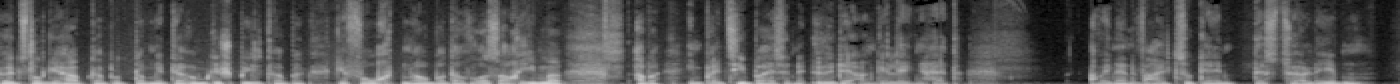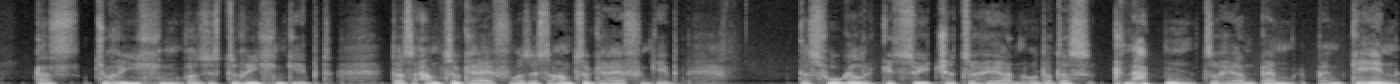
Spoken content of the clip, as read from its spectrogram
Hölzel gehabt habe und damit herumgespielt habe, gefochten habe oder was auch immer. Aber im Prinzip war es eine öde Angelegenheit. Aber in einen Wald zu gehen, das zu erleben, das zu riechen, was es zu riechen gibt, das anzugreifen, was es anzugreifen gibt, das Vogelgezwitscher zu hören oder das Knacken zu hören beim, beim Gehen,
